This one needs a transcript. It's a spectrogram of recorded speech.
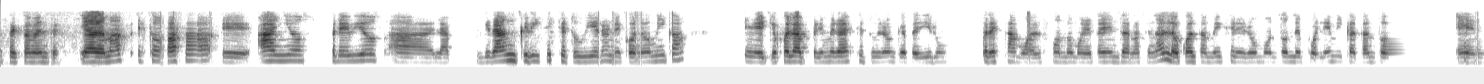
Exactamente. Y además esto pasa eh, años previos a la gran crisis que tuvieron económica, eh, que fue la primera vez que tuvieron que pedir un préstamo al Fondo Monetario Internacional, lo cual también generó un montón de polémica tanto en,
